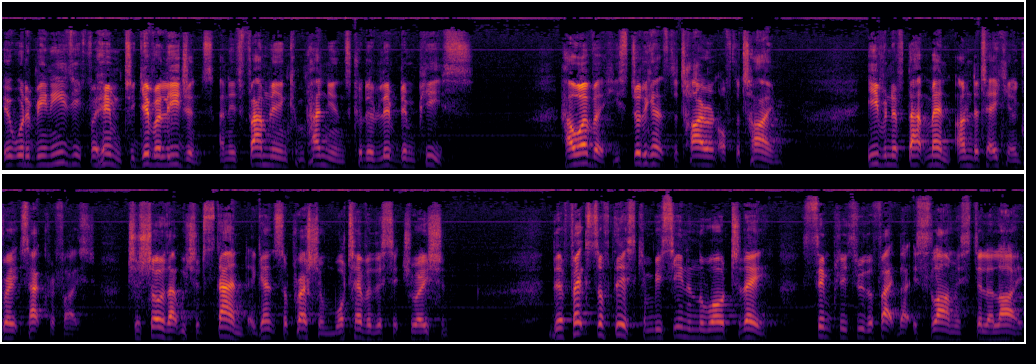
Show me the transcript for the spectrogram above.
it would have been easy for him to give allegiance and his family and companions could have lived in peace. However, he stood against the tyrant of the time, even if that meant undertaking a great sacrifice, to show that we should stand against oppression, whatever the situation. The effects of this can be seen in the world today simply through the fact that Islam is still alive.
